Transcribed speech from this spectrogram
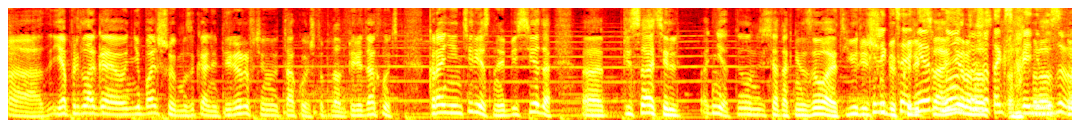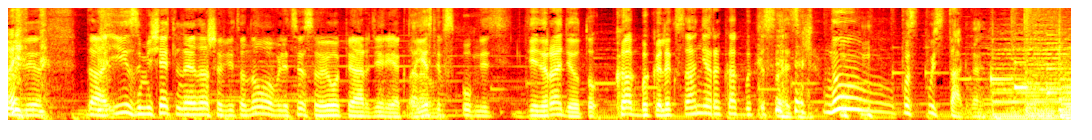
А, я предлагаю небольшой музыкальный перерыв такой, чтобы нам передохнуть. Крайне интересная беседа. Э, Писатель, нет, он себя так не называет, Юрий Шубик, Коллекционер, ну, у тоже так себя не называет. Да, и замечательная наша Вита Нова в лице своего А пиар-директора. если вспомнить День радио, то как бы коллекционер и как бы писатель. Ну, пусть так, да.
